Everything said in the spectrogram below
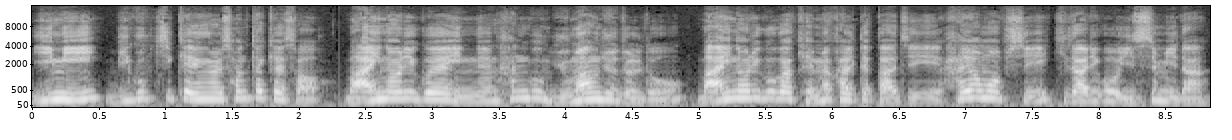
이미 미국 직행을 선택해서 마이너리그에 있는 한국 유망주들도 마이너리그가 개막할 때까지 하염없이 기다리고 있습니다.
